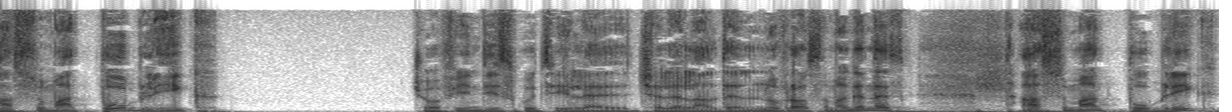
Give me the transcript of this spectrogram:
asumat public, ce o fi în discuțiile celelalte, nu vreau să mă gândesc, asumat public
